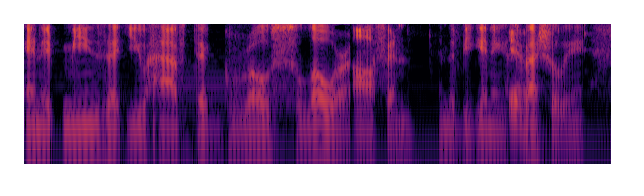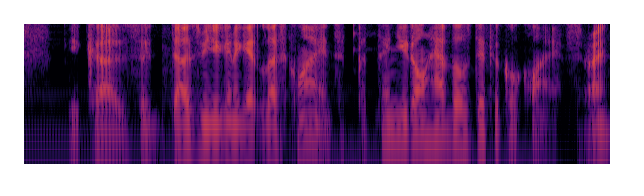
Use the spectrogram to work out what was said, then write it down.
and it means that you have to grow slower often in the beginning Yeah. especially because it does mean you're going to get less clients but then you don't have those difficult clients right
